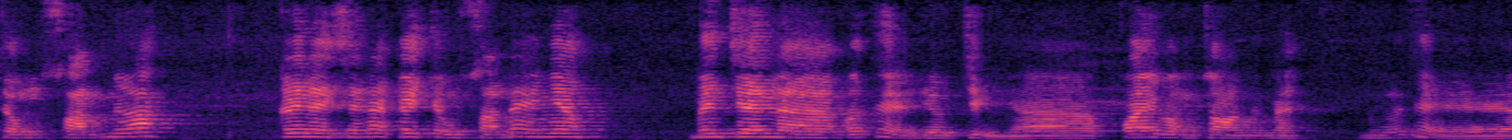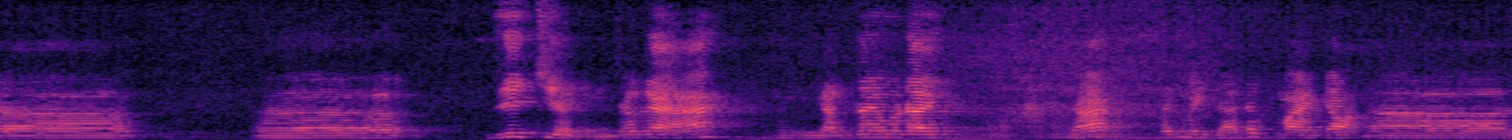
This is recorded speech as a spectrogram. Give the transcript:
chống xoắn nữa cây này sẽ là cây trồng xoắn này anh em. Bên trên là có thể điều chỉnh à, quay vòng tròn được này. Mình có thể uh, uh, di chuyển cho gà mình gắn dây vào đây. Đó bên mình đã được mài nhọn uh,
